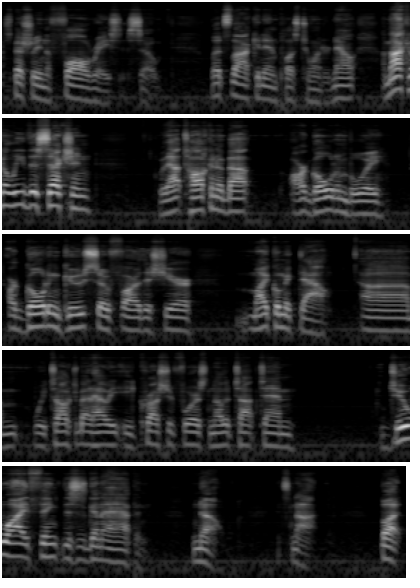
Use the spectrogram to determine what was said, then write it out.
especially in the fall races. So let's lock it in plus 200. Now, I'm not going to leave this section without talking about our golden boy, our golden goose so far this year, Michael McDowell. Um, we talked about how he, he crushed it for us, another top 10. Do I think this is going to happen? No, it's not. But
